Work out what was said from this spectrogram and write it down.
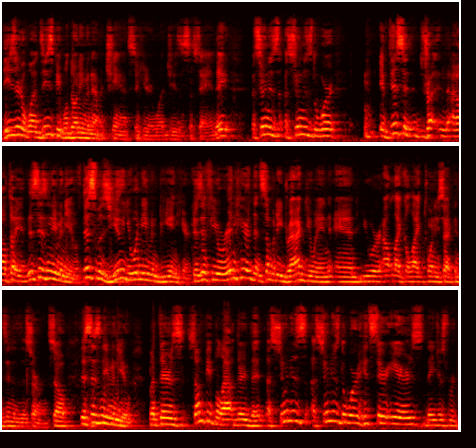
These are the ones. These people don't even have a chance to hear what Jesus is saying. They as soon as as soon as the word if this is, and I'll tell you, this isn't even you. If this was you, you wouldn't even be in here. Because if you were in here, then somebody dragged you in and you were out like a light 20 seconds into the sermon. So this isn't even you. But there's some people out there that as soon as, as soon as the word hits their ears, they just, re,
